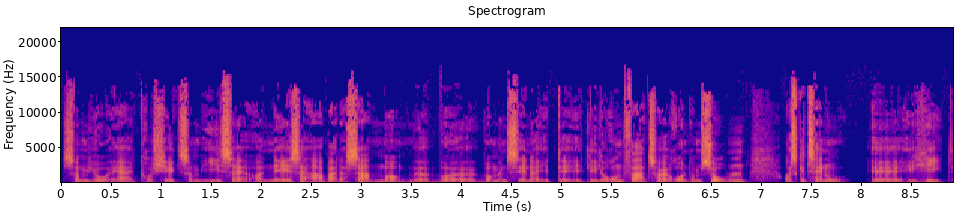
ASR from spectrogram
som jo er et projekt, som ESA og NASA arbejder sammen om, hvor, hvor man sender et, et lille rumfartøj rundt om solen og skal tage nogle øh, helt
